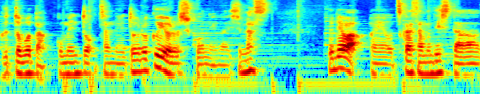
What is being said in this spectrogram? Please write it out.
グッドボタン、コメント、チャンネル登録よろしくお願いします。それでは、えー、お疲れ様でした。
